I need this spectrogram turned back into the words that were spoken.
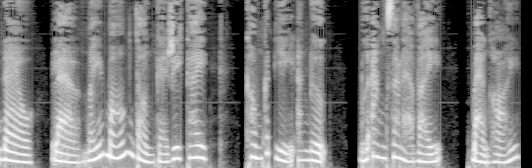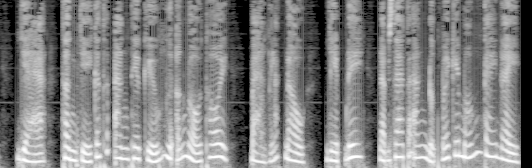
Nào là mấy món toàn cà ri cay. Không cách gì ăn được. Bữa ăn sao lạ vậy? Bạn hỏi, dạ, thần chỉ có thức ăn theo kiểu người Ấn Độ thôi. Bạn lắc đầu, dẹp đi, làm sao ta ăn được mấy cái món cay này?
